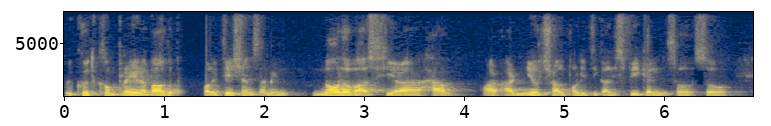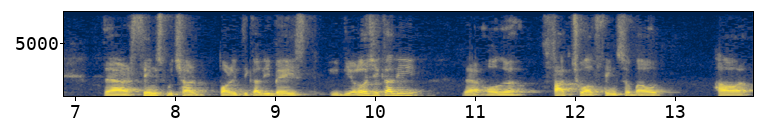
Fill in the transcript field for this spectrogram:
we could complain about the politicians. I mean, none of us here have are, are neutral politically speaking. So, so there are things which are politically based ideologically. There are other factual things about how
